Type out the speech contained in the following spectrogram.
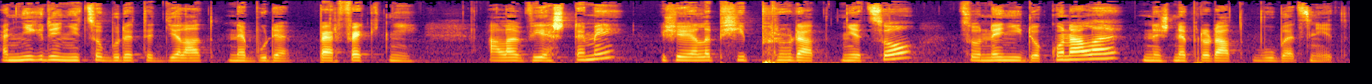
a nikdy nic, co budete dělat, nebude perfektní. Ale věřte mi, že je lepší prodat něco, co není dokonalé, než neprodat vůbec nic.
